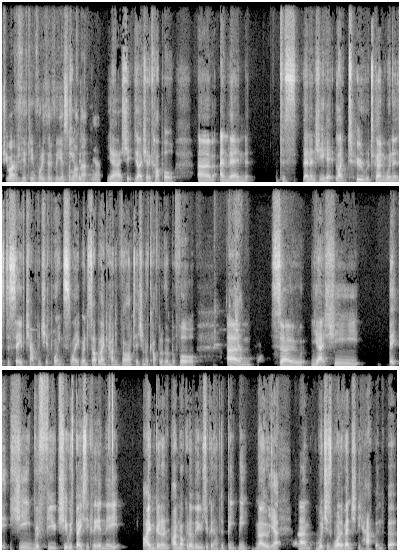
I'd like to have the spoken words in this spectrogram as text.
she might have 15 40 30 40, yeah, something like that. Yeah. Yeah, she like she had a couple. Um, and then to and then she hit like two return winners to save championship points, like when Sabalenka had advantage on a couple of them before. Um, yeah. so yeah, she she refused. She was basically in the "I'm gonna, I'm not gonna lose. You're gonna have to beat me" mode. Yeah, um, which is what eventually happened. But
